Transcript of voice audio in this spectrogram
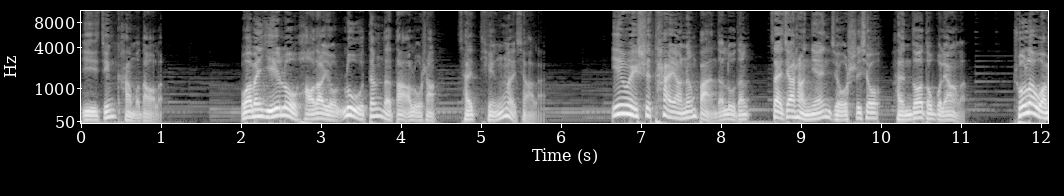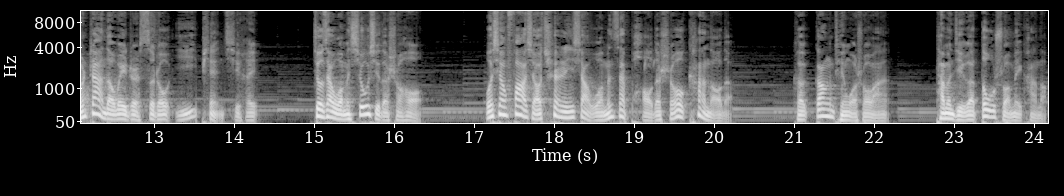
已经看不到了。我们一路跑到有路灯的大路上，才停了下来。因为是太阳能板的路灯，再加上年久失修，很多都不亮了。除了我们站的位置，四周一片漆黑。就在我们休息的时候，我向发小确认一下我们在跑的时候看到的。可刚听我说完，他们几个都说没看到，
